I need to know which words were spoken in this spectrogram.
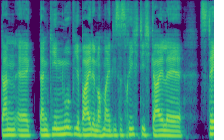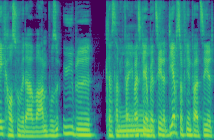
dann, äh, dann gehen nur wir beide nochmal in dieses richtig geile Steakhouse, wo wir da waren, wo so übel, ich, glaub, ich, ich weiß gar nicht, ob ich erzählt habe, die hab's auf jeden Fall erzählt,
